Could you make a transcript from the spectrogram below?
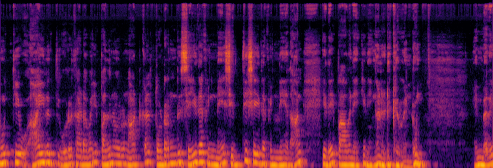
நூற்றி ஆயிரத்தி ஒரு தடவை பதினோரு நாட்கள் தொடர்ந்து செய்த பின்னே சித்தி செய்த பின்னே தான் இதை பாவனைக்கு நீங்கள் எடுக்க வேண்டும் என்பதை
